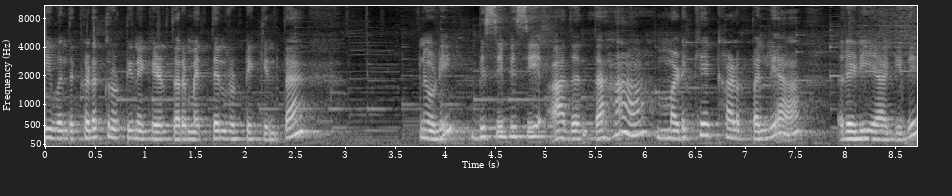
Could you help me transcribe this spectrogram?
ಈ ಒಂದು ಖಡಕ್ ರೊಟ್ಟಿನೇ ಕೇಳ್ತಾರೆ ಮೆತ್ತನ ರೊಟ್ಟಿಗಿಂತ ನೋಡಿ, ಬಿಸಿ ಬಿಸಿ ಆದಂತಹ ಮಡಿಕೆ ಕಾಳು ಪಲ್ಯ ರೆಡಿಯಾಗಿದೆ.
